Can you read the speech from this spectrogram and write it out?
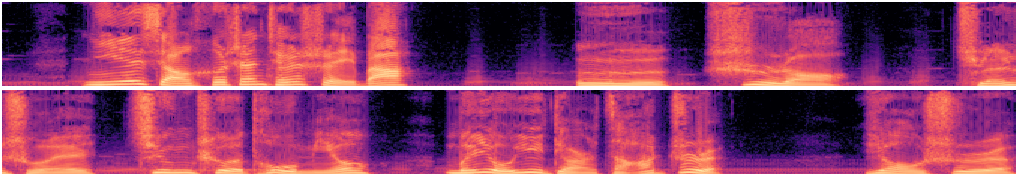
你也想喝山泉水吧？”“嗯，是啊，泉水清澈透明。”没有一点杂质，要是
